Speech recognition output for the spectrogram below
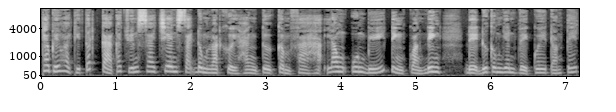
Theo kế hoạch thì tất cả các chuyến xe trên sẽ đồng loạt khởi hành từ Cẩm Phà, Hạ Long, Uông Bí, tỉnh Quảng Ninh để đưa công nhân về quê đón Tết.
